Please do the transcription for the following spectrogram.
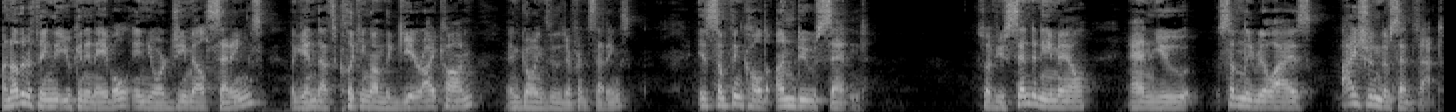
Another thing that you can enable in your Gmail settings, again, that's clicking on the gear icon and going through the different settings, is something called undo send. So if you send an email and you suddenly realize, I shouldn't have sent that,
